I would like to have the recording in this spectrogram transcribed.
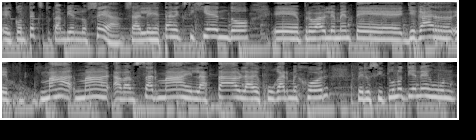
el, contexto también lo sea. O sea, les están exigiendo eh, probablemente llegar eh, más, más, avanzar más en las tablas, de jugar mejor, pero si tú no tienes un,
